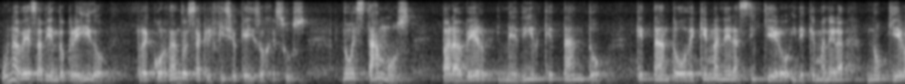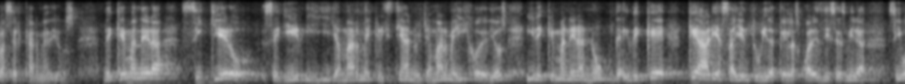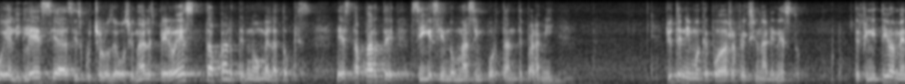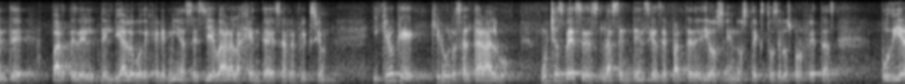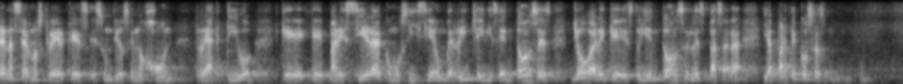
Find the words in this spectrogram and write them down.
Una vez habiendo creído, recordando el sacrificio que hizo Jesús, no estamos para ver y medir qué tanto qué tanto o de qué manera sí quiero y de qué manera no quiero acercarme a Dios. De qué manera sí quiero seguir y, llamarme cristiano y llamarme hijo de Dios y de qué manera no. De, qué, qué áreas hay en tu vida que las cuales dices, mira, sí voy a la iglesia, sí escucho los devocionales, pero esta parte no me la toques. Esta parte sigue siendo más importante para mí. Yo te animo a que puedas reflexionar en esto. Definitivamente parte del, diálogo de Jeremías es llevar a la gente a esa reflexión. Y quiero que quiero resaltar algo. Muchas veces las sentencias de parte de Dios en los textos de los profetas pudieran hacernos creer que es, un Dios enojón, reactivo, que, que, pareciera como si hiciera un berrinche y dice, entonces yo haré que esto y entonces les pasará. Y aparte cosas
